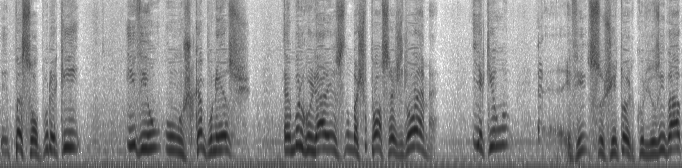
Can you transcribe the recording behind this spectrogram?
eh, passou por aqui e viu uns camponeses a mergulharem-se numas poças de lama. E aquilo, enfim, suscitou-lhe curiosidade.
